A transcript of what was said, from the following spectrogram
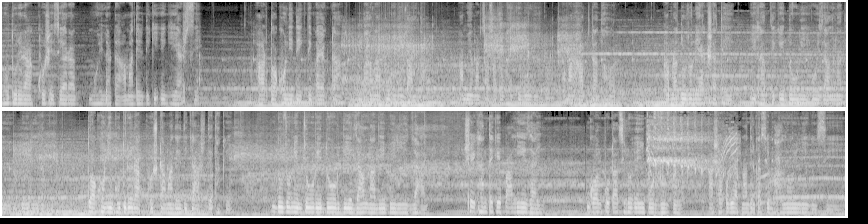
ভুতুরে রাক্ষসে চেহারা মহিলাটা আমাদের দিকে এগিয়ে আসছে। আর তখনই দেখতে পাই একটা ভাঙা পুরনো জানলা। আমি আমার চাচাতো ভাইকে বলি, আমার হাতটা ধর। আমরা দুজনে একসাথে এখান থেকে দৌড়ি ওই জানলা দিয়ে বেরিয়ে যাব তখনই ভুতুরে রাক্ষসটা আমাদের দিকে আসতে থাকে। দুজনে জোরে দৌড় দিয়ে জানলা দিয়ে বেরিয়ে যায়। সেখান থেকে পালিয়ে যাই। গল্পটা ছিল এই পর্যন্ত। আশা করি আপনাদের কাছে ভালোই লেগেছে।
